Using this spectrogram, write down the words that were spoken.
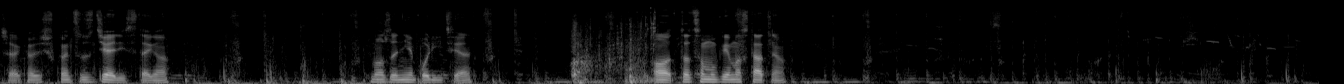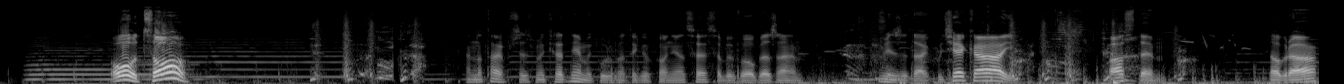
trzeba jakoś w końcu zdzielić z tego. Może nie policję. O, to co mówiłem ostatnio. O, co? A no tak, przecież my kradniemy kurwa tego konia, co ja sobie wyobrażałem. Mówię, że tak, uciekaj! Pastem. Dobra.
